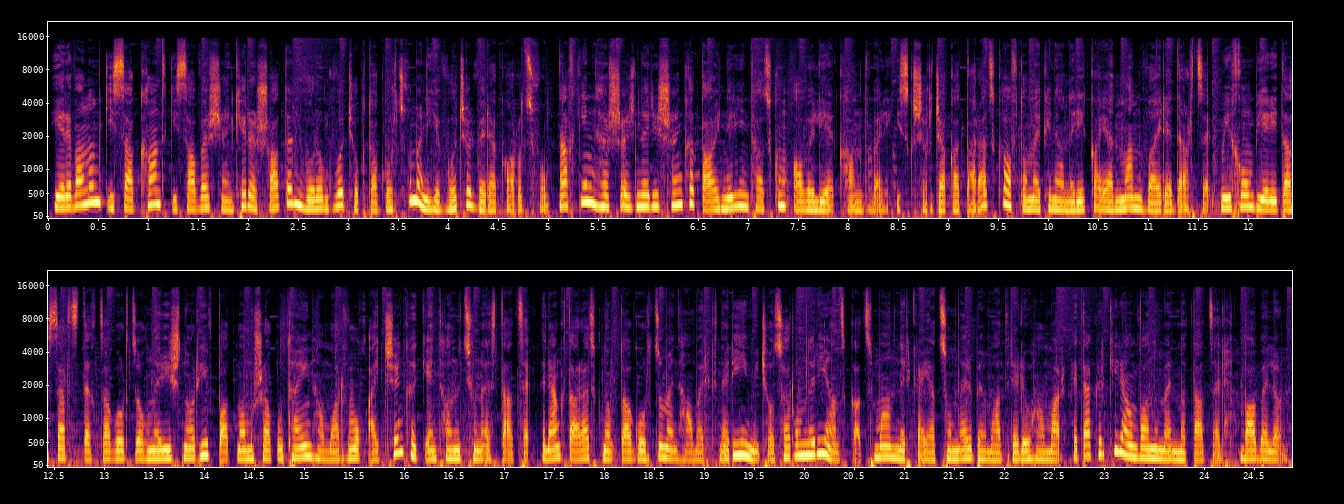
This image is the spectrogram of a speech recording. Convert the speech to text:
Երևանում կիսաքանդ, կիսավեր շենքերը շատ են, որոնք ոչ օգտագործվում են եւ ոչ էլ վերակառուցվում։ Նախկին հրշեջների շենքը տարիների ընթացքում ավելի է քանդվել, իսկ շրջակա տարածքը ավտոմեքենաների կայանման վայր է դարձել։ Մի խումբ երիտասարդ ստեղծագործողների շնորհիվ պատմամշակութային համարվող այդ շենքը կենթանություն է ստացել։ Նրանք տարածքն օգտագործում են համերգների, միջոցառումների անցկացման, ներկայացումներ բեմադրելու համար։ Հետաքրքիր անվանում են մտածել Բաբելոն։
